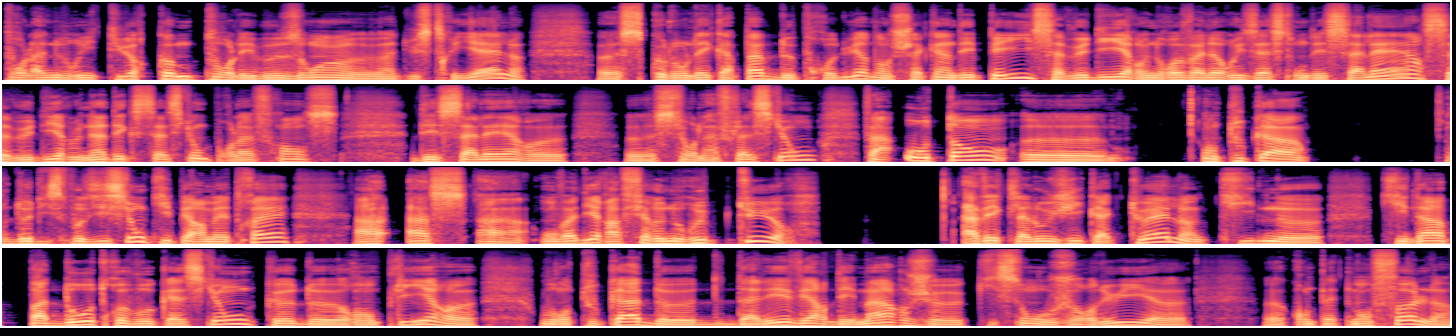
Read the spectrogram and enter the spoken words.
pour la nourriture comme pour les besoins euh, industriels ce que l'on est capable de produire dans chacun des pays. Ça veut dire une revalorisation des ça veut dire une indexation pour la France des salaires sur l'inflation. Enfin, autant, en tout cas, de dispositions qui permettraient on va dire, à faire une rupture avec la logique actuelle qui ne qui n'a pas d'autre vocation que de remplir euh, ou en tout cas d'aller vers des marges qui sont aujourd'hui euh, euh, complètement folles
